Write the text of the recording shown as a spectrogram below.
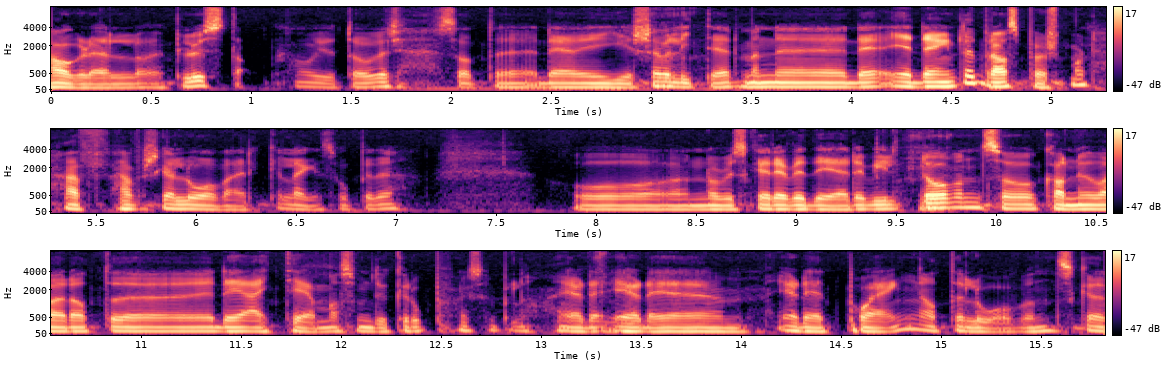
hagl pluss, da, og utover. Så at det, det gir seg vel litt der. Men eh, det, er- det er egentlig et bra spørsmål. Hvorfor skal lovverket legges opp i det? Og når vi skal revidere viltloven, så kan det jo være at eh, det er et tema som dukker opp, for Er, det- er, det- er det et poeng at loven skal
